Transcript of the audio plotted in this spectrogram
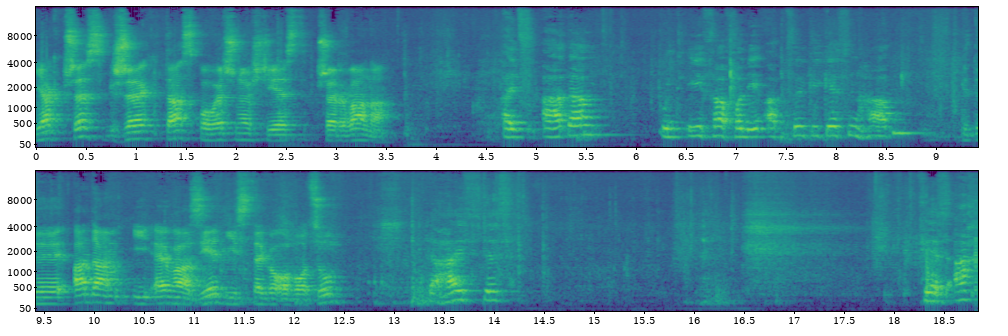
Jak przez grzech ta społeczność jest przerwana. Als Adam und Eva von dem Apfel gegessen haben, Gdy Adam i Ewa zjedli z tego owocu, da heißt es, Vers 8,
